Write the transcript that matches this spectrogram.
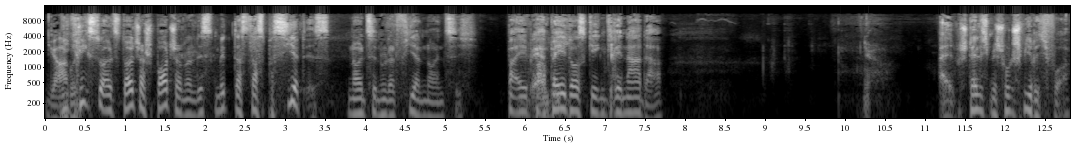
ja, wie gut. kriegst du als deutscher Sportjournalist mit, dass das passiert ist 1994 bei Barbados gegen Grenada? Ja. Stelle ich mir schon schwierig vor.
